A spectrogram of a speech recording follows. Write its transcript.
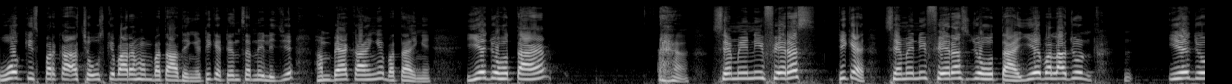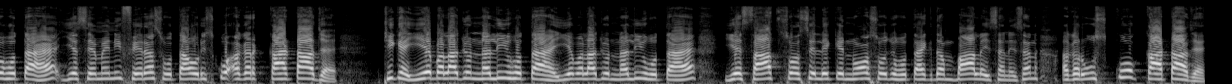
वो किस प्रकार अच्छा उसके बारे में हम बता देंगे, ठीक है? टेंशन नहीं लीजिए, हम बैक आएँगे, बताएँगे। ये जो होता है सेमेनीफेरस ठीक है? सेमेनीफेरस जो होता है, ये वाला जो, ये जो होता है, ये सेमेनीफेरस होता है और इसको अगर काटा जाए ठीक है, ये वाला जो नली होता है, ये वाला जो नली होता है, ये 700 से लेके 900 जो होता है, एकदम बाल ऐसा ऐसा अगर उसको काटा जाए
